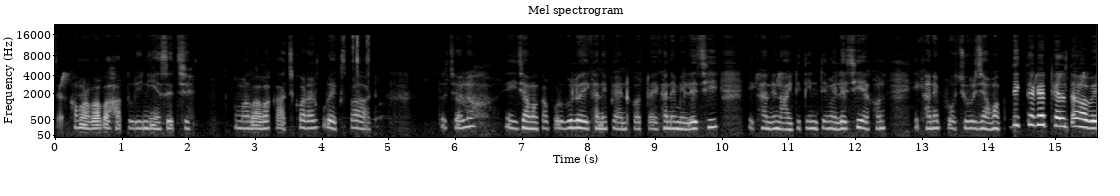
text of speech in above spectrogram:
দেখো, আমার বাবা হাতুড়ি নিয়ে এসেছে। আমার বাবা কাজ করার পুরো এক্সপার্ট তো চলো এই জামা কাপড়গুলো এখানে প্যান্ট কটটা এখানে মেলেছি এখানে নাইটি তিনটে মেলেছি এখন এখানে প্রচুর জামা দিক থেকে ঠেলতে হবে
